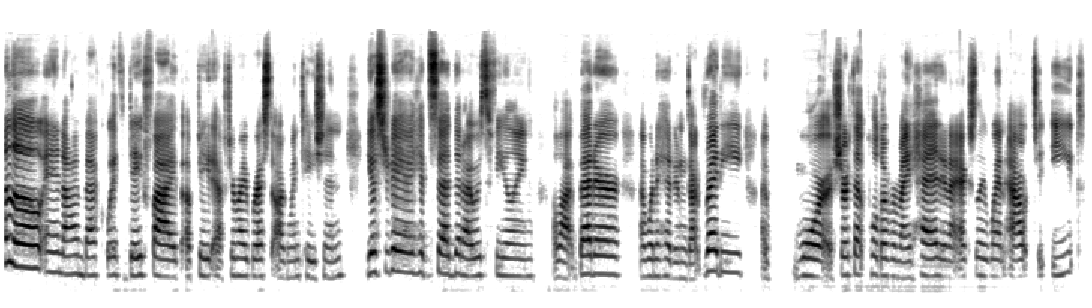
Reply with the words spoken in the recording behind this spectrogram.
Hello, and I'm back with day five update after my breast augmentation. Yesterday I had said that I was feeling a lot better. I went ahead and got ready. I wore a shirt that pulled over my head and I actually went out to eat.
